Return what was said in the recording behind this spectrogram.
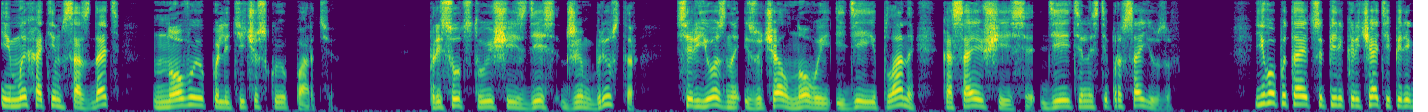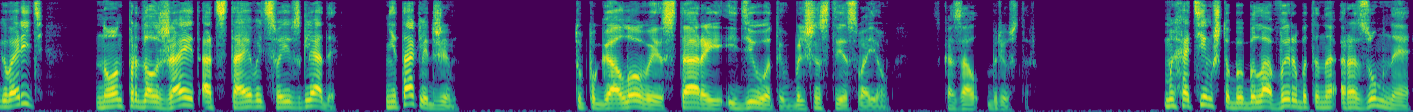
И мы хотим создать новую политическую партию. Присутствующий здесь Джим Брюстер серьезно изучал новые идеи и планы, касающиеся деятельности профсоюзов. Его пытаются перекричать и переговорить, но он продолжает отстаивать свои взгляды. Не так ли, Джим? Тупоголовые старые идиоты в большинстве своем, сказал Брюстер. Мы хотим, чтобы была выработана разумная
